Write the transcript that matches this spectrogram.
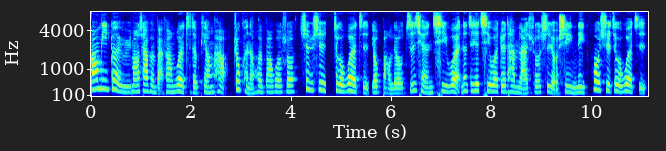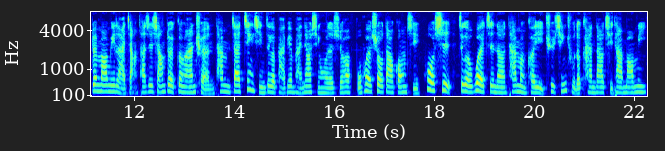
猫咪对于猫砂盆摆放位置的偏好，就可能会包括说，是不是这个位置有保留之前气味，那这些气味对他们来说是有吸引力，或是这个位置对猫咪来讲，它是相对更安全，他们在进行这个排便排尿行为的时候不会受到攻击，或是这个位置呢，他们可以去清楚的看到其他猫咪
